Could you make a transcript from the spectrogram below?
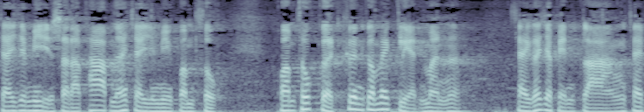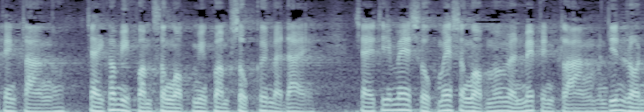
ใจจะมีอิสระภาพนะใจจะมีความสุข ความทุกข์เกิดขึ้นก็ไม่เกลียดมันนะใจก็จะเป็นกลาง ใจเป็นกลาง ใจก็มีความสงบมีความสุขขึ้นมาได้ ใจที่ไม่สุขไม่สงบมันไม่เป็นกลาง มันดิ้นรน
